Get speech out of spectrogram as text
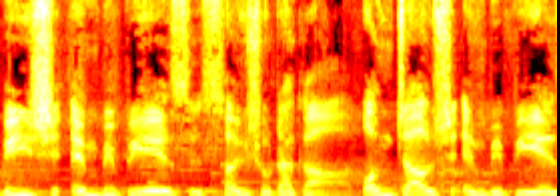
বিশ এমবিপিএস ছয়শো টাকা। পঞ্চাশ এমবিপিএস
